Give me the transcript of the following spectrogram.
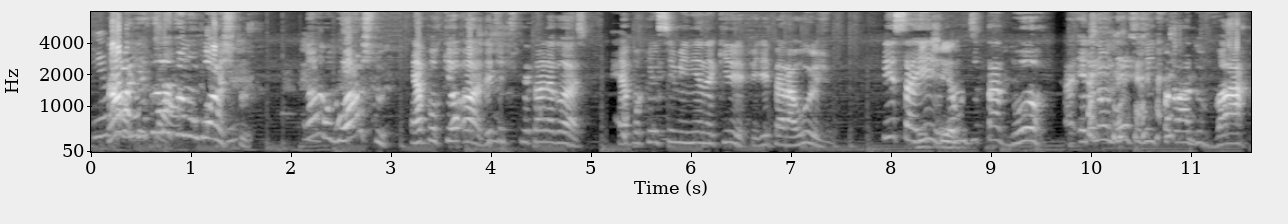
E Calma, que fala que eu não gosto! Não, eu gosto. É porque, ó, deixa eu te explicar um negócio. É porque esse menino aqui, Felipe Araújo, isso aí Mentira. é um ditador. Ele não deixa a gente falar do VAR.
